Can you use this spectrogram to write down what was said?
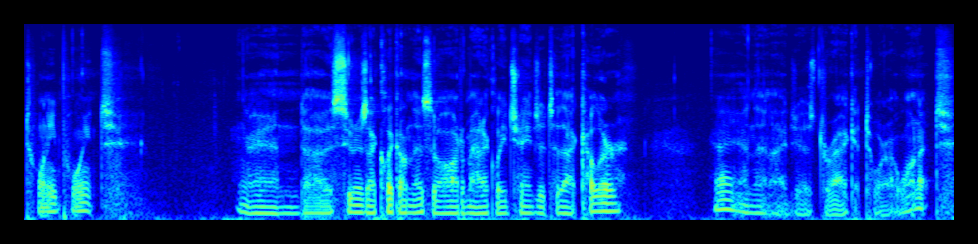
20 point. And uh, as soon as I click on this, it'll automatically change it to that color. Okay, and then I just drag it to where I want it.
